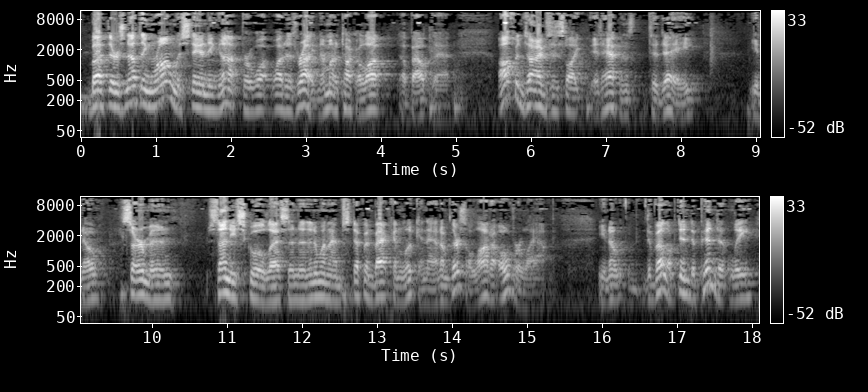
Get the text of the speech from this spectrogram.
But there's nothing wrong with standing up for what, what is right. And I'm going to talk a lot about that. Oftentimes it's like it happens today you know, sermon, Sunday school lesson, and then when I'm stepping back and looking at them, there's a lot of overlap. You know, developed independently,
